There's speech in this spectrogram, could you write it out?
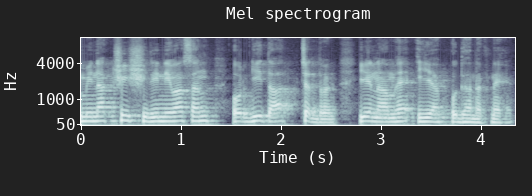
मीनाक्षी श्रीनिवासन और गीता चंद्रन। ये नाम है, ये आपको ध्यान रखने हैं।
